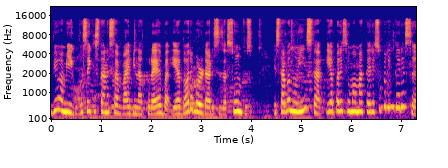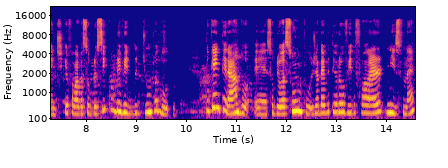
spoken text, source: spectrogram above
Viu, amigo, você que está nessa vibe natureba e adora abordar esses assuntos, estava no Insta e apareceu uma matéria super interessante que falava sobre o ciclo de vida de um produto. Tu que é inteirado é, sobre o assunto já deve ter ouvido falar nisso, né?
